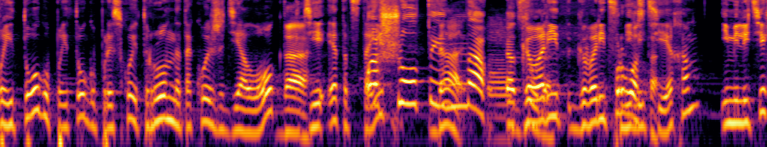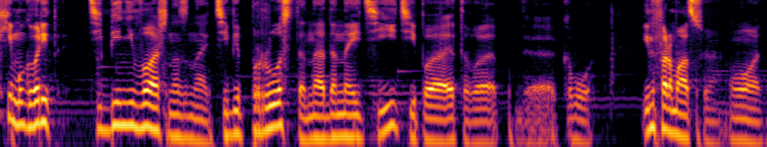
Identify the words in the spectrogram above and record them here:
по итогу, по итогу происходит ровно такой же диалог, Да. где этот стоит... Пошел ты Да. нахуй отсюда. говорит, говорит с Просто. Милитехом, и Милитех ему говорит, тебе не важно знать, тебе просто надо найти, типа, этого, э, кого? Информацию, вот.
